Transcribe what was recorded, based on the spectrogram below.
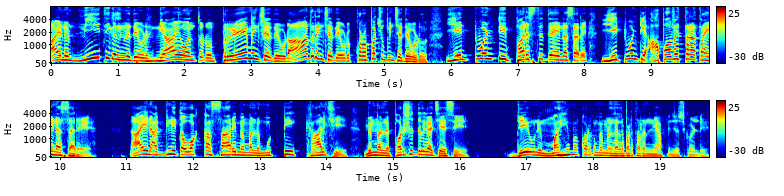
ఆయన నీతి కలిగిన దేవుడు న్యాయవంతుడు ప్రేమించే దేవుడు ఆదరించే దేవుడు కృప చూపించే దేవుడు ఎటువంటి పరిస్థితి అయినా సరే ఎటువంటి అపవిత్రత అయినా సరే ఆయన అగ్నితో ఒక్కసారి మిమ్మల్ని ముట్టి కాల్చి మిమ్మల్ని పరిశుద్ధులుగా చేసి దేవుని మహిమ కొరకు మిమ్మల్ని నిలబడతాడని జ్ఞాపకం చేసుకోండి.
